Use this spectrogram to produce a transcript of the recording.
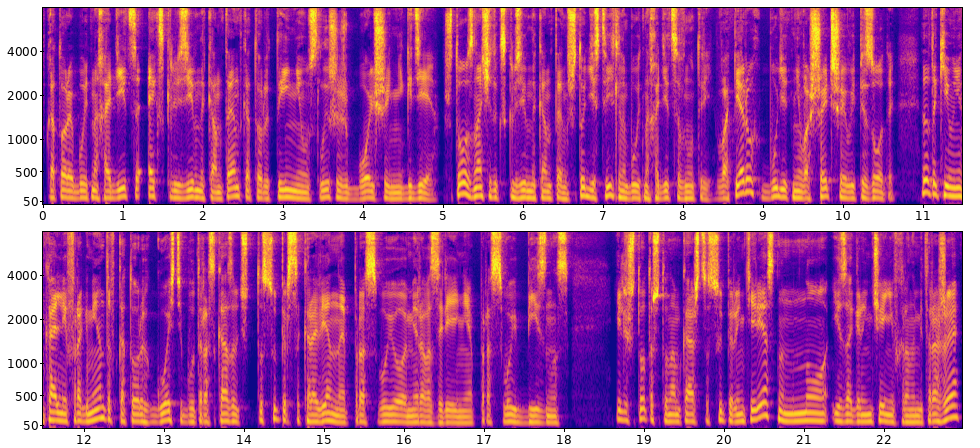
в которой будет находиться эксклюзивный контент, который ты не услышишь больше нигде. Что значит эксклюзивный контент? Что действительно будет находиться внутри? Во-первых, будет не вошедшие в эпизоды. Это такие уникальные фрагменты, в которых гости будут рассказывать что-то супер сокровенное про свое мировоззрение, про свой бизнес – или что-то, что нам кажется супер интересным, но из ограничений в хронометраже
